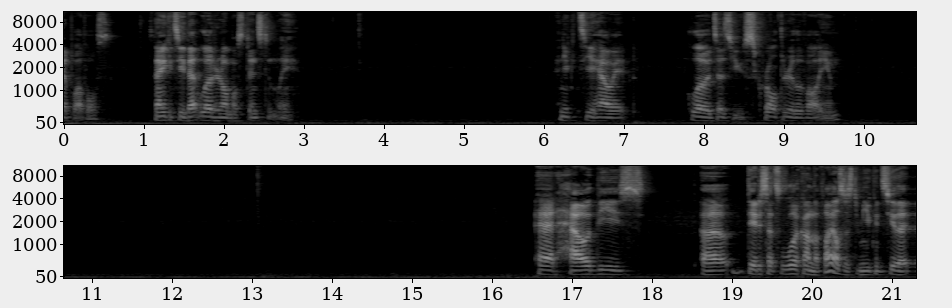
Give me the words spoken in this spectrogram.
MIP levels. So now you can see that loaded almost instantly. And you can see how it loads as you scroll through the volume. At how these uh, datasets look on the file system, you can see that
